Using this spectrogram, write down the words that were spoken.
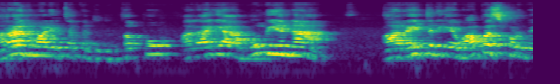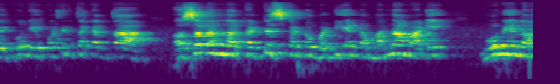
ಹರಾಜು ಮಾಡಿರ್ತಕ್ಕಂಥದ್ದು ತಪ್ಪು. ಹಾಗಾಗಿ ಆ ಭೂಮಿಯನ್ನು ಆ ರೈತರಿಗೆ ವಾಪಸ್ ಕೊಡಬೇಕು. ನೀವು ಕೊಟ್ಟಿರ್ತಕ್ಕಂಥ ಅಸಲನ್ನು ಕಟ್ಟಿಸ್ಕೊಂಡು ಬಡ್ಡಿಯನ್ನು ಮನ್ನಾ ಮಾಡಿ ಭೂಮಿಯನ್ನು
